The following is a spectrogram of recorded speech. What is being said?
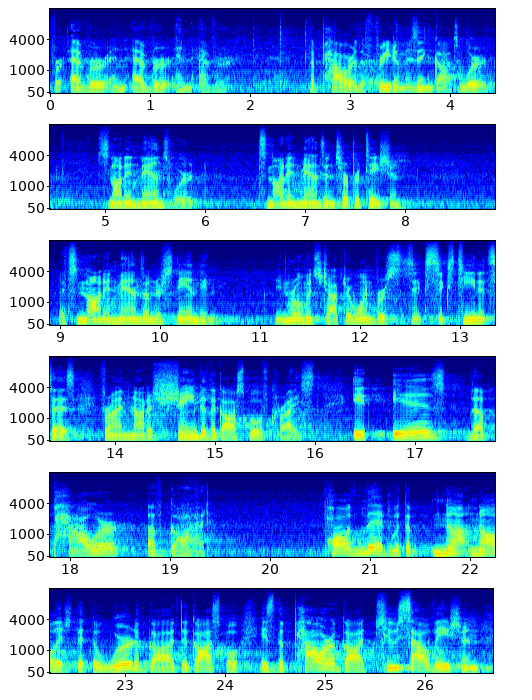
forever and ever and ever. The power, the freedom is in God's word. It's not in man's word. It's not in man's interpretation. It's not in man's understanding. In Romans chapter 1 verse 16 it says, "For I am not ashamed of the gospel of Christ. It is the power of God." Paul lived with the knowledge that the Word of God, the gospel, is the power of God to salvation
